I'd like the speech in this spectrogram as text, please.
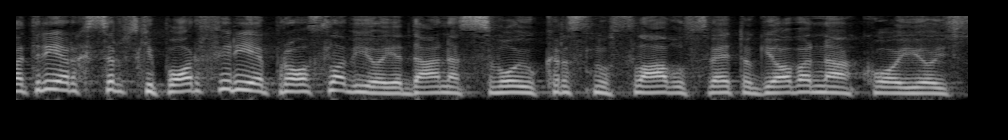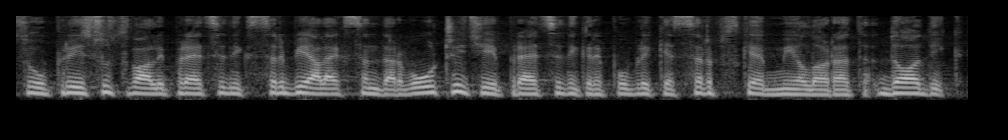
Patrijarh Srpski Porfirije proslavio je danas svoju krsnu slavu Svetog Jovana kojoj su prisustvovali predsednik Srbije Aleksandar Vučić i predsednik Republike Srpske Milorad Dodik.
